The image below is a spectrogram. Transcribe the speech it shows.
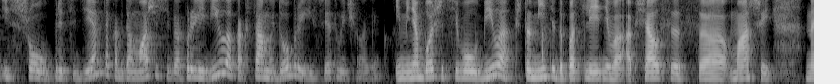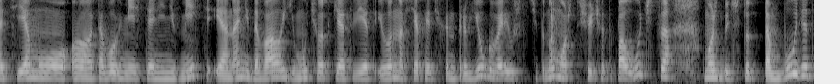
из шоу прецедента, когда Маша себя проявила как самый добрый и светлый человек. И меня больше всего убило, что Митя до последнего общался с э, Машей на тему э, того, вместе они не вместе, и она не давала ему четкий ответ. И он на всех этих интервью говорил, что типа, ну, может, еще что-то получится, может быть, что-то там будет.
